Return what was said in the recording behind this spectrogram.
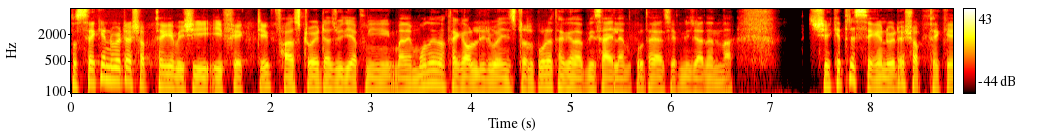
তো সেকেন্ড ওয়েটা সব থেকে বেশি ইফেক্টিভ ফার্স্ট ওয়েটা যদি আপনি মানে মনে না থাকে অলরেডি বা ইনস্টল করে থাকেন, আপনি সাইলেন্ট কোথায় আছে আপনি জানেন না। সেক্ষেত্রে সেকেন্ড ওয়েটা সব থেকে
